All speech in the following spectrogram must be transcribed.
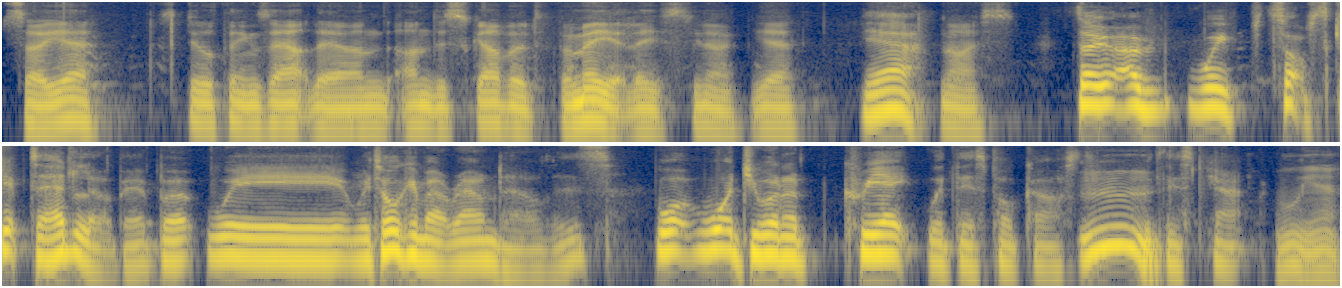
so yeah, still things out there and undiscovered for me at least. You know, yeah, Yeah. nice. So uh, we've sort of skipped ahead a little bit, but we we're talking about roundhouses. What what do you want to create with this podcast, with this chat? Oh yeah.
